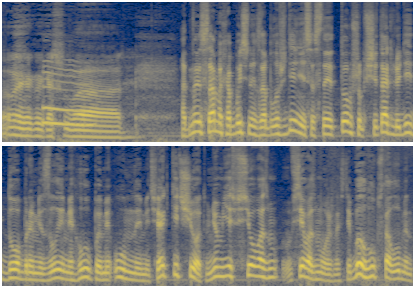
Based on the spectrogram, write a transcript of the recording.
Ой, какой кошмар. Одно из самых обычных заблуждений состоит в том, чтобы считать людей добрыми, злыми, глупыми, умными. Человек течет, в нем есть все, возм- все возможности. Был глуп, стал умен,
